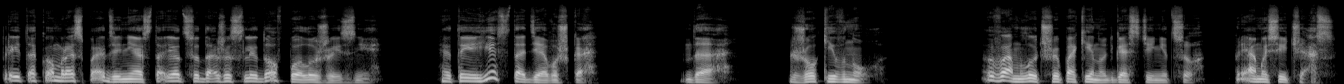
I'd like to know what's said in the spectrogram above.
При таком распаде не остается даже следов полужизни. Это и есть та девушка?» «Да». Джо кивнул. «Вам лучше покинуть гостиницу. Прямо сейчас.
